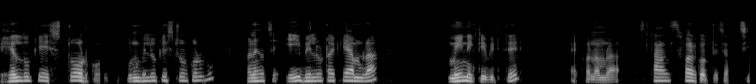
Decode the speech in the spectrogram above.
ভ্যালুকে স্টোর করব। কোন ভ্যালুকে স্টোর করব? মানে হচ্ছে এই ভ্যালুটাকে আমরা মেইন অ্যাক্টিভিটিতে এখন আমরা ট্রান্সফার করতে চাচ্ছি।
